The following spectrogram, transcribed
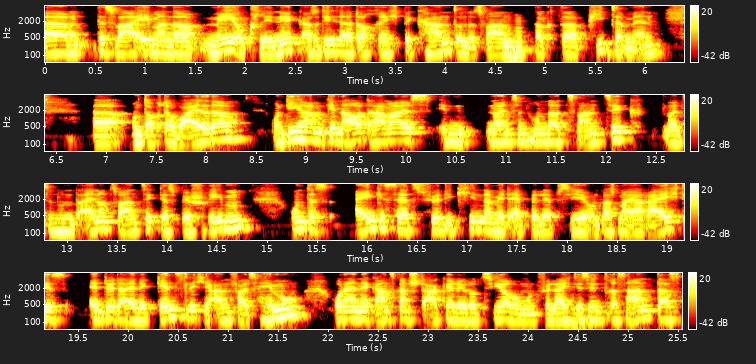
Ähm, das war eben an der Mayo Clinic, also die ist ja doch recht bekannt und das waren mhm. Dr. Peterman äh, und Dr. Wilder. Und die haben genau damals in 1920, 1921 das beschrieben und das eingesetzt für die Kinder mit Epilepsie. Und was man erreicht, ist entweder eine gänzliche Anfallshemmung oder eine ganz, ganz starke Reduzierung. Und vielleicht ist interessant, dass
